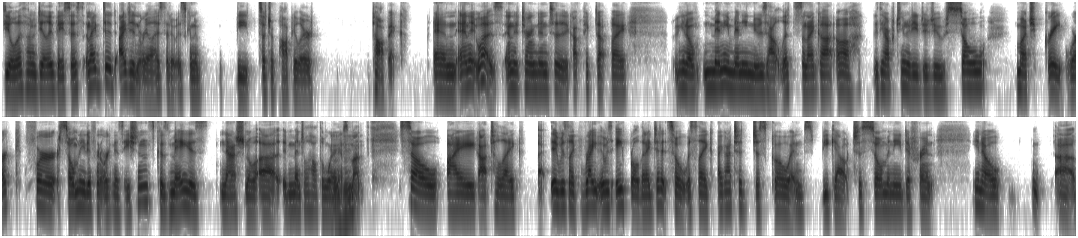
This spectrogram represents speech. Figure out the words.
deal with on a daily basis. And I did I didn't realize that it was going to be such a popular topic, and and it was, and it turned into it got picked up by, you know, many many news outlets, and I got oh the opportunity to do so much great work for so many different organizations because May is National uh, Mental Health Awareness Mhm. Month. So I got to like, it was like right, it was April that I did it. So it was like, I got to just go and speak out to so many different, you know, uh,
